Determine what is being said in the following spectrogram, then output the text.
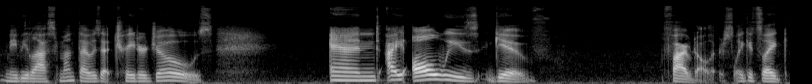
maybe last month I was at Trader Joe's and I always give $5. Like it's like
